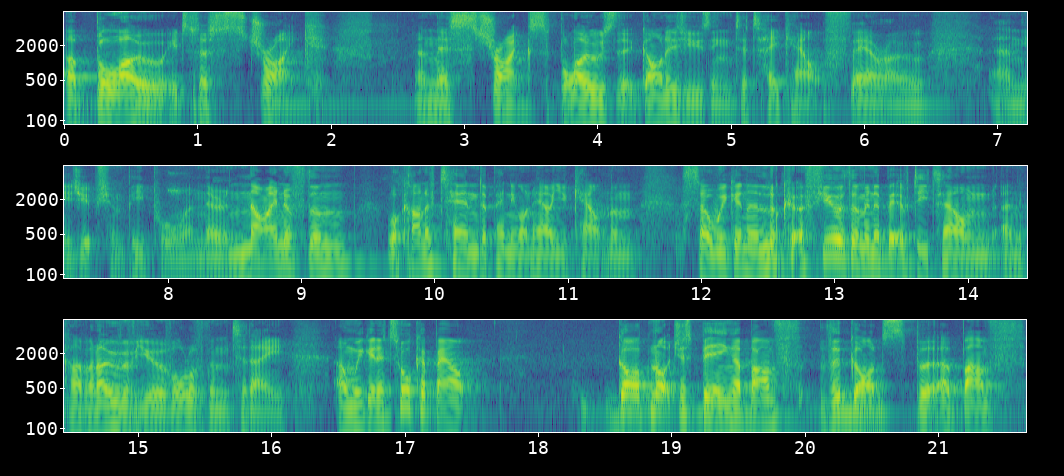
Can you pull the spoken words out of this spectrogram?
a blow, it's a strike. And there's strikes, blows that God is using to take out Pharaoh and the Egyptian people. And there are nine of them, well, kind of ten, depending on how you count them. So we're going to look at a few of them in a bit of detail and, and kind of an overview of all of them today. And we're going to talk about God not just being above the gods, but above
